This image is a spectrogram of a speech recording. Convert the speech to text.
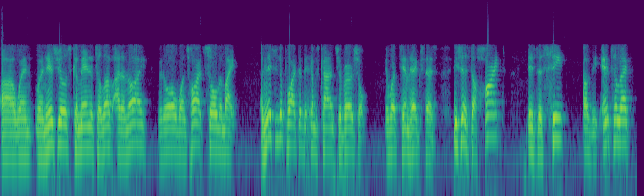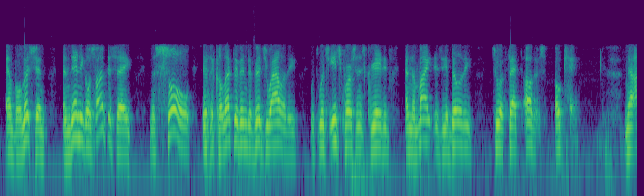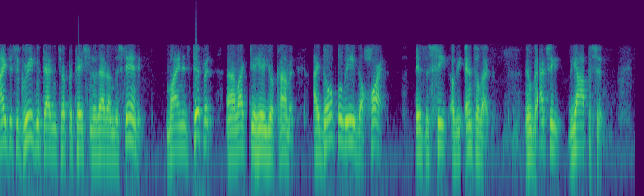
Uh, when when Israel is commanded to love Adonai with all one's heart, soul, and might. And this is the part that becomes controversial in what Tim Hegg says. He says the heart is the seat of the intellect and volition. And then he goes on to say the soul is a collective individuality with which each person is created, and the might is the ability to affect others. Okay. Now, I disagreed with that interpretation or that understanding. Mine is different, and I'd like to hear your comment. I don't believe the heart is the seat of the intellect. And actually, the opposite.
